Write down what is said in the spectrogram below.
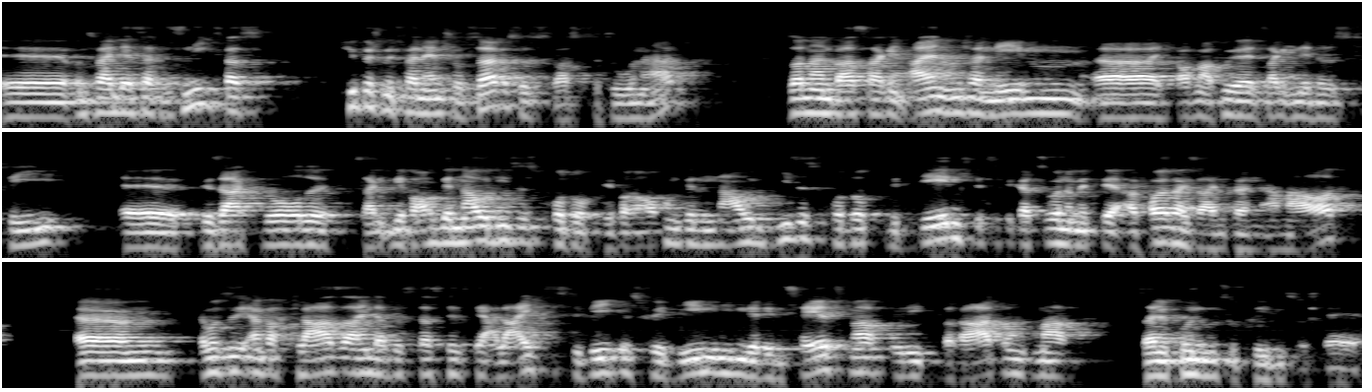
Äh, und zwar deshalb ist nichts, was typisch mit Financial Services was zu tun hat, sondern was sagen in allen Unternehmen, äh, ich brauche mal früher jetzt sagen in der Industrie, äh, gesagt wurde, sagen, wir brauchen genau dieses Produkt, wir brauchen genau dieses Produkt mit den Spezifikationen, damit wir erfolgreich sein können am Markt. Ähm, da muss es sich einfach klar sein, dass es das der leichteste Weg ist für denjenigen, der den Sales macht, der die Beratung macht, seine Kunden zufriedenzustellen.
